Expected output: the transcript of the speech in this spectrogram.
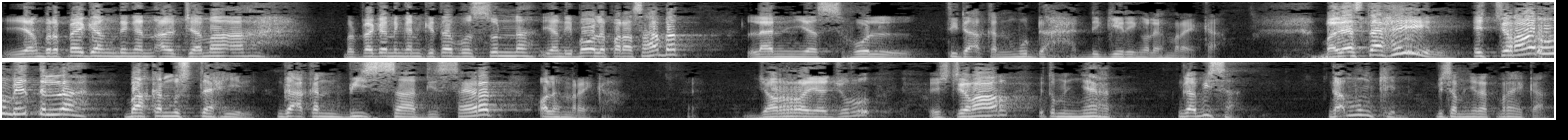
Yang berpegang dengan al-jamaah, berpegang dengan kitab sunnah yang dibawa oleh para sahabat, lan yashul, tidak akan mudah digiring oleh mereka. Bal yastahil, biidnillah, bahkan mustahil, nggak akan bisa diseret oleh mereka. Jarra ya juru, istirar itu menyeret, nggak bisa, nggak mungkin bisa menyeret mereka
